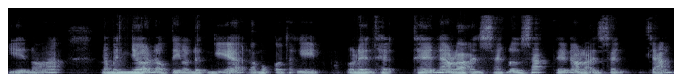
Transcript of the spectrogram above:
nghĩa nó là mình nhớ đầu tiên là định nghĩa là một câu trắc nghiệm. Rồi đến thế, thế nào là ánh sáng đơn sắc thế nào là ánh sáng trắng?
